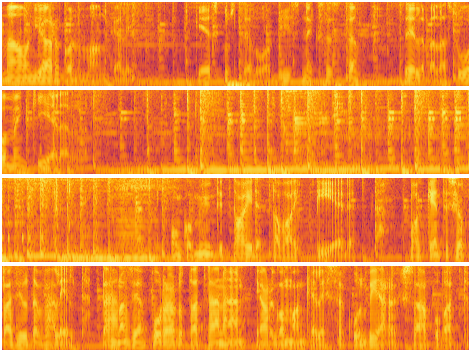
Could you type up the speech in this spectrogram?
Tämä on Jargon Mankeli. Keskustelua bisneksestä selvällä suomen kielellä. Onko myynti taidetta vai tiedettä? Vai kenties jotain siltä väliltä? Tähän asiaan pureudutaan tänään Jargon Mankelissa, kun vieraksi saapuvat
